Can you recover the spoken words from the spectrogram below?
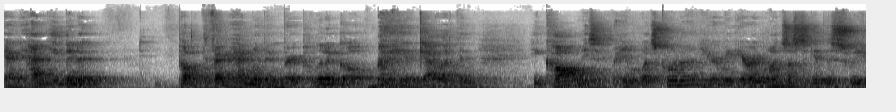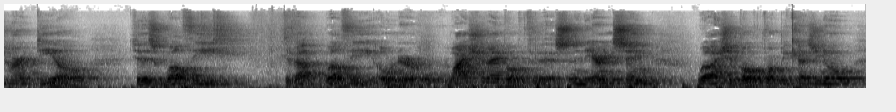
and hadn't he been a public defender, hadn't really been very political, he had got elected. He called me. He said, "Randy, what's going on here? I mean, Aaron wants us to get this sweetheart deal to this wealthy, develop, wealthy owner. Why should I vote for this?" And then Aaron's saying, "Well, I should vote for it because you know."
